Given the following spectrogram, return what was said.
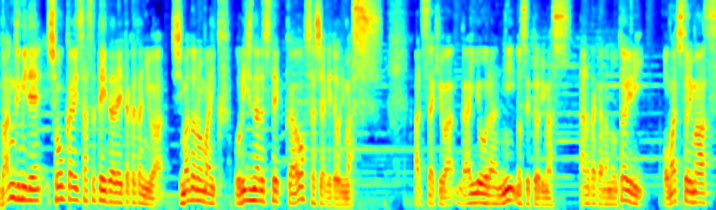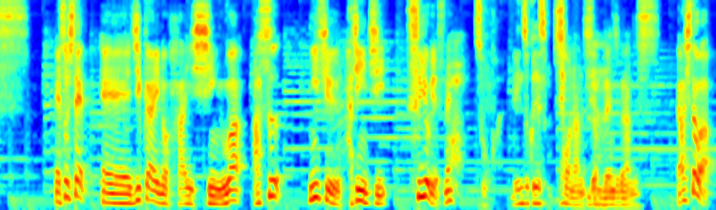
番組で紹介させていただいた方には、島田のマイクオリジナルステッカーを差し上げております。宛先は概要欄に載せております。あなたからのお便り、お待ちしております。えーそして、えー次回の配信は明日28日水曜日ですね。あ、そうか。連続ですもんね。そうなんですよ。うん連続なんです。明日は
